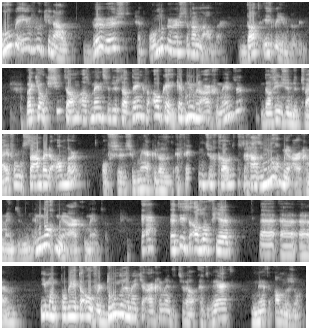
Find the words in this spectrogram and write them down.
Hoe beïnvloed je nou bewust het onderbewuste van een ander? Dat is beïnvloeding. Wat je ook ziet dan, als mensen dus dat denken van oké, ik heb nu mijn argumenten, dan zien ze de twijfel ontstaan bij de ander. Of ze, ze merken dat het effect niet zo groot is, dan gaan ze nog meer argumenten doen en nog meer argumenten. En het is alsof je eh, eh, ehm, iemand probeert te overdonderen met je argumenten, terwijl het werkt net andersom.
